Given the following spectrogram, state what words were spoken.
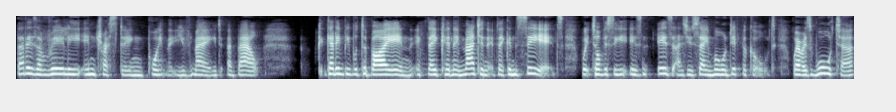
That is a really interesting point that you've made about getting people to buy in if they can imagine it, if they can see it, which obviously is is as you say more difficult. Whereas water,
